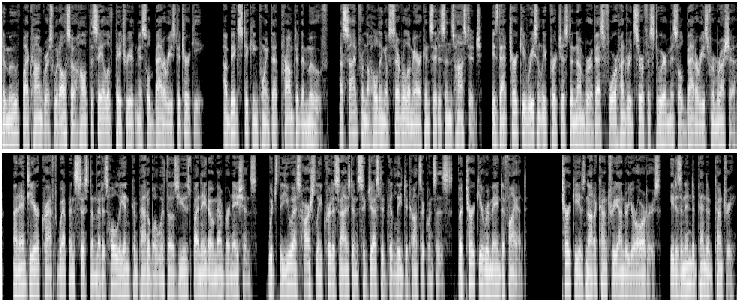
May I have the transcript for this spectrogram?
the move by Congress would also halt the sale of Patriot missile batteries to Turkey. A big sticking point that prompted the move, aside from the holding of several American citizens hostage, is that Turkey recently purchased a number of S-400 surface-to-air missile batteries from Russia an anti-aircraft weapons system that is wholly incompatible with those used by NATO member nations, which the U.S. harshly criticized and suggested could lead to consequences. But Turkey remained defiant. Turkey is not a country under your orders, it is an independent country,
